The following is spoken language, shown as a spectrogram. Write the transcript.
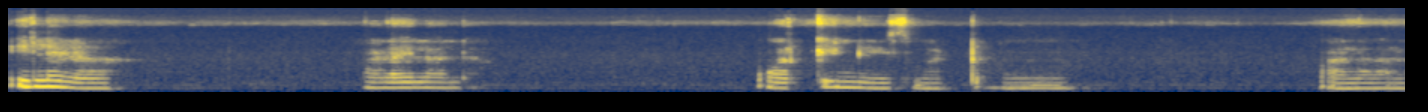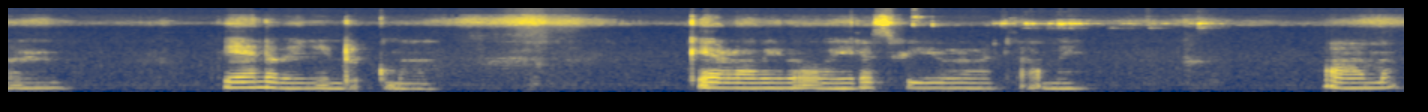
இல்லைடா. மழையெல்லாம் இல்லை. ஒர்க்கிங் டேஸ் மட்டும். வேலை வேலை வேலை வேலைன்னு இருக்குமா? கேரளாவில் வைரஸ் ஃபீவர் எல்லாமே ஆமாம்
